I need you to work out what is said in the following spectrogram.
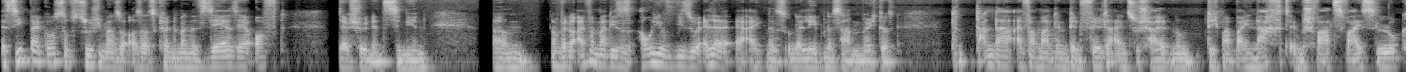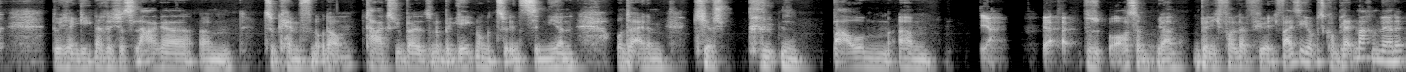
es sieht bei Ghost of Tsushima so aus, als könnte man es sehr, sehr oft sehr schön inszenieren. Ähm, und wenn du einfach mal dieses audiovisuelle Ereignis und Erlebnis haben möchtest, dann da einfach mal den, den Filter einzuschalten und dich mal bei Nacht im Schwarz-Weiß-Look durch ein gegnerisches Lager ähm, zu kämpfen oder auch mhm. tagsüber so eine Begegnung zu inszenieren unter einem Kirschblütenbaum. Ähm, ja. Ja, awesome, ja, bin ich voll dafür. Ich weiß nicht, ob ich es komplett machen werde,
